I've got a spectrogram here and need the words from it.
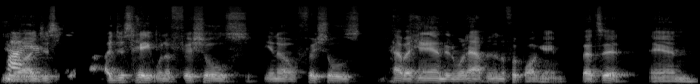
you know, I just, I just hate when officials, you know, officials have a hand in what happens in a football game. That's it. And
